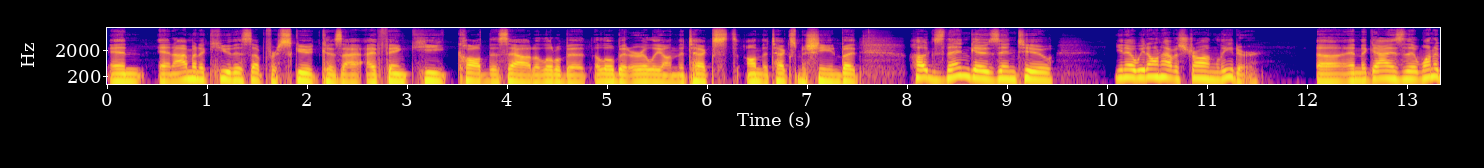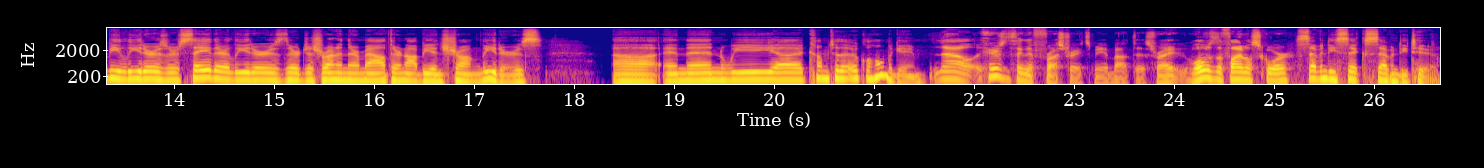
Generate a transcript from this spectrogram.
and and I'm gonna cue this up for Scoot because I, I think he called this out a little bit a little bit early on the text on the text machine. But Hugs then goes into, you know, we don't have a strong leader. Uh, and the guys that want to be leaders or say they're leaders, they're just running their mouth. They're not being strong leaders. Uh, and then we uh, come to the Oklahoma game. Now, here's the thing that frustrates me about this, right? What was the final score? 76 72.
